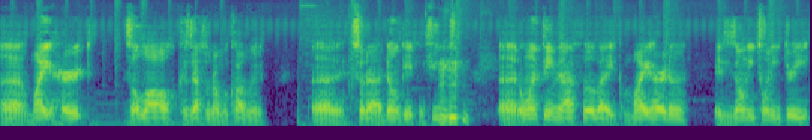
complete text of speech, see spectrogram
uh, might hurt Zalal, because that's what I'm gonna call him, uh, so that I don't get confused. Uh, the one thing that I feel like might hurt him is he's only 23,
